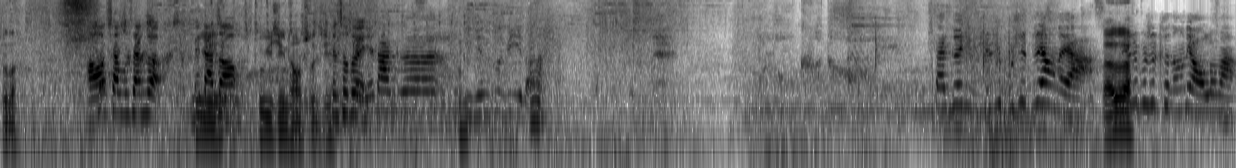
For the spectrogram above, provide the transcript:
是的，好，下路三个没大招，注意进场时机先。撤退感觉。大哥已经自闭了。大哥，你平时不是这样的呀？来来来这不是可能聊了吗？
